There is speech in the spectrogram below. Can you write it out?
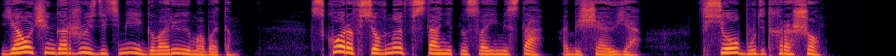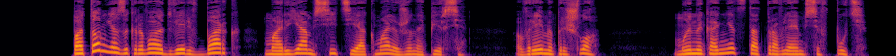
Я очень горжусь детьми и говорю им об этом. Скоро все вновь встанет на свои места, обещаю я. Все будет хорошо. Потом я закрываю дверь в барк, Марьям, Сити и Акмаль уже на пирсе. Время пришло. Мы наконец-то отправляемся в путь.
